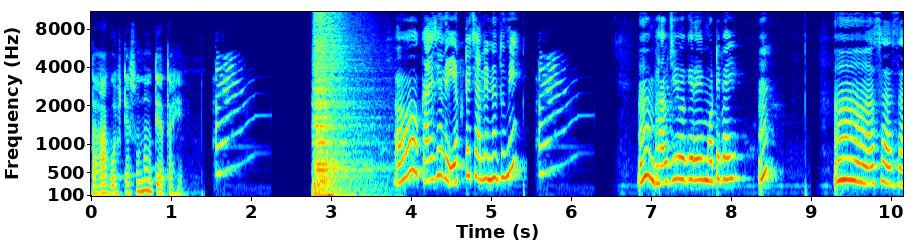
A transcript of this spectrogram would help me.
दहा गोष्टी सुनवते आता हे अहो काय झालं? एकटेच आले ना तुम्ही? हं, भाऊजी वगैरे मोठे बाई? हं? हं, असं असं.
